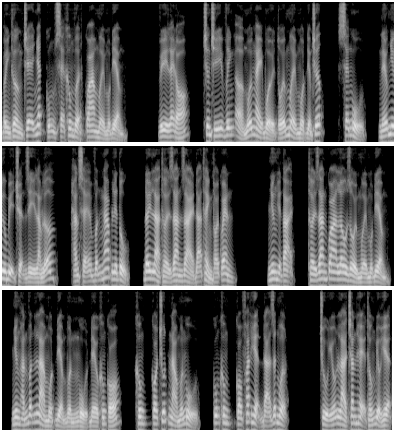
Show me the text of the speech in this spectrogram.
bình thường trễ nhất cũng sẽ không vượt qua 11 điểm. Vì lẽ đó, Trương Chí Vĩnh ở mỗi ngày buổi tối 11 điểm trước, sẽ ngủ, nếu như bị chuyện gì làm lỡ, hắn sẽ vẫn ngáp liên tục, đây là thời gian dài đã thành thói quen. Nhưng hiện tại, thời gian qua lâu rồi 11 điểm, nhưng hắn vẫn là một điểm buồn ngủ đều không có, không có chút nào muốn ngủ, cũng không có phát hiện đã rất muộn. Chủ yếu là chăn hệ thống biểu hiện,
